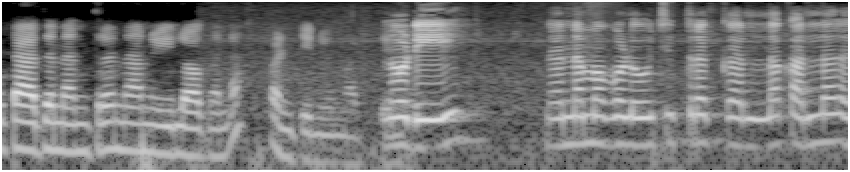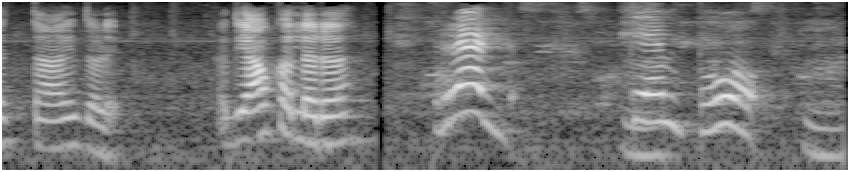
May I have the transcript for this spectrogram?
ಊಟ ಆದ ನಂತರ ನಾನು ಈ ಲಾಗನ್ನು ಕಂಟಿನ್ಯೂ ಮಾಡ್ತೀನಿ. ನೋಡಿ ನನ್ನ ಮಗಳು ಚಿತ್ರಕ್ಕೆಲ್ಲ ಕಲ್ಲರ್ ಹಚ್ತಾ ಇದ್ದಾಳೆ. ಅದು ಯಾವ ಕಲರ್ ರೆಡ್ ಕೆಂಪು. ಹ್ಮ್.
